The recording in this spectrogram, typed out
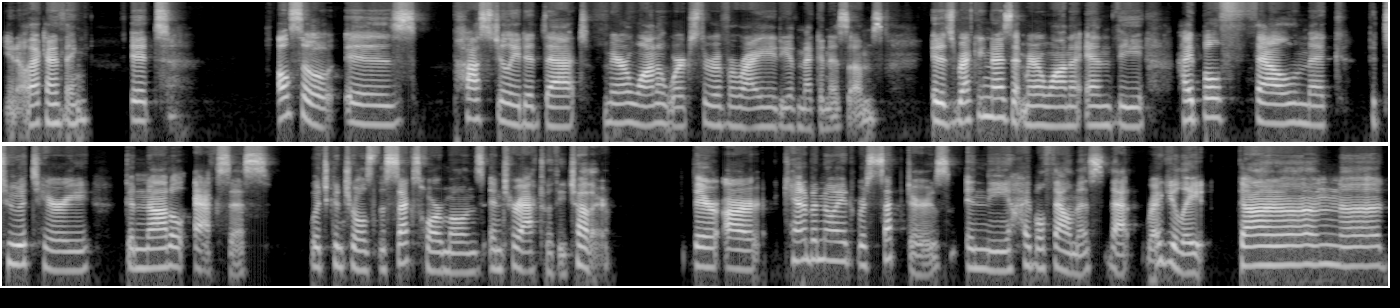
you know that kind of thing. It also is postulated that marijuana works through a variety of mechanisms. It is recognized that marijuana and the hypothalamic pituitary gonadal axis, which controls the sex hormones, interact with each other. There are cannabinoid receptors in the hypothalamus that regulate gon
